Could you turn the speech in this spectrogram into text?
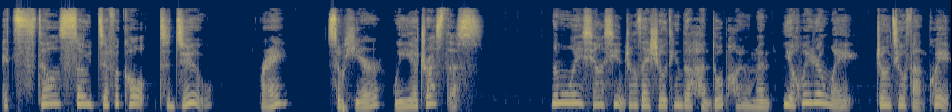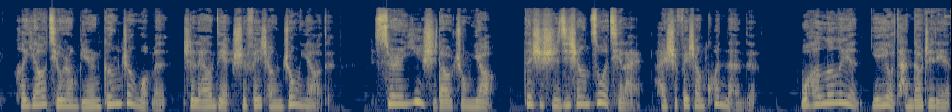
it's still so difficult to do, right? So here we address this. 那么我也相信正在收听的很多朋友们也会认为征求反馈和要求让别人更正我们这两点是非常重要的。虽然意识到重要，但是实际上做起来还是非常困难的。我和 Lillian 也有谈到这点。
